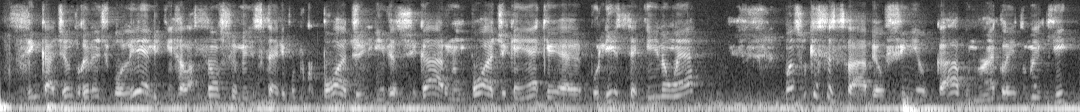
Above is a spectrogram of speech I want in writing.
desencadeando grande polêmica em relação se o Ministério Público pode investigar, não pode, quem é que é polícia, quem não é. Mas o que se sabe ao fim e ao cabo, não é, Cleiton, é que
